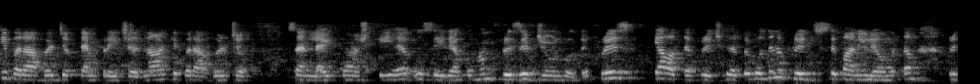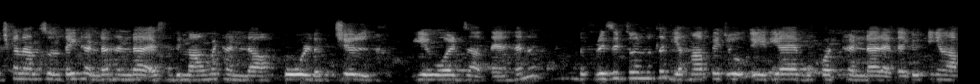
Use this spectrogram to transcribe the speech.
के बराबर जब टेम्परेचर ना के बराबर जब सनलाइट पहुँचती है उस एरिया को हम फ्रिजिड जोन बोलते हैं। फ्रिज क्या होता है? फ्रिज घर पे बोलते हैं ना फ्रिज से पानी ले आओ। मतलब फ्रिज का नाम सुनते ही ठंडा ठंडा ऐसे दिमाग में ठंडा कोल्ड चिल ये वर्ड्स आते हैं है ना? तो फ्रिजिड जोन मतलब यहाँ पे जो एरिया है बहुत ठंडा रहता है क्योंकि यहाँ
